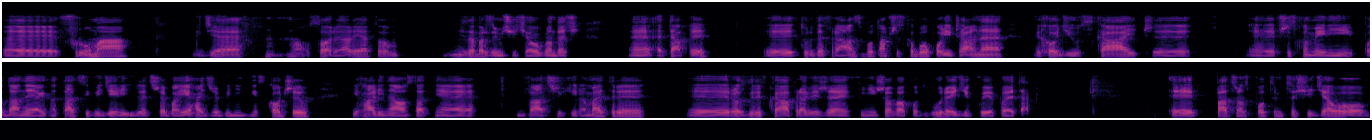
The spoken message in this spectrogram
e, Fruma, gdzie, no sorry, ale ja to nie za bardzo mi się chciało oglądać e, etapy e, Tour de France, bo tam wszystko było policzalne, wychodził Sky, czy e, wszystko mieli podane jak na tacy, wiedzieli ile trzeba jechać, żeby nikt nie skoczył, jechali na ostatnie 2-3 kilometry, e, rozgrywka prawie że finiszowa pod górę i dziękuję po etapie. E, Patrząc po tym, co się działo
